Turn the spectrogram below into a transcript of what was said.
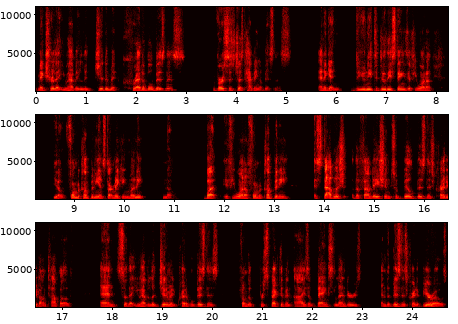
make sure that you have a legitimate, credible business versus just having a business. And again, do you need to do these things if you want to, you know, form a company and start making money? No. But if you want to form a company, establish the foundation to build business credit on top of, and so that you have a legitimate, credible business from the perspective and eyes of banks, lenders, and the business credit bureaus,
